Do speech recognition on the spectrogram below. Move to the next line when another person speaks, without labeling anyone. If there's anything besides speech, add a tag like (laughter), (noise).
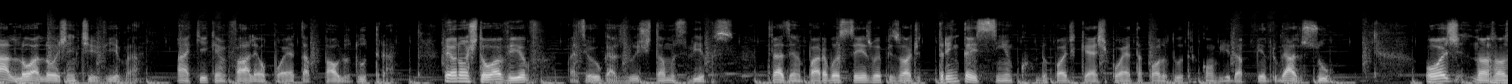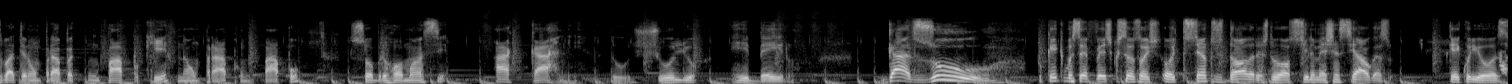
Alô, alô, gente viva. Aqui quem fala é o poeta Paulo Dutra. Eu não estou ao vivo, mas eu e o Gazu estamos vivos, trazendo para vocês o episódio 35 do podcast Poeta Paulo Dutra convida Pedro Gazu. Hoje nós vamos bater um, prapo, um papo aqui, não um prapo, um papo, sobre o romance A Carne, do Júlio Ribeiro. Gazu, o que, que você fez com seus 800 dólares do auxílio emergencial, Gazu? Fiquei curioso.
